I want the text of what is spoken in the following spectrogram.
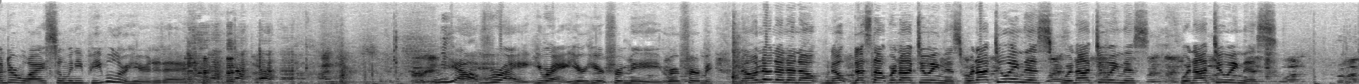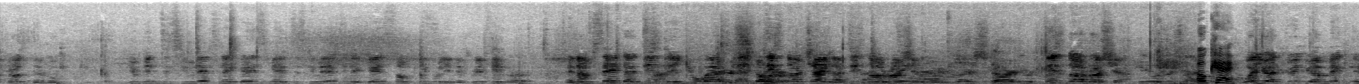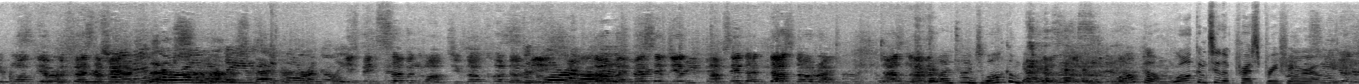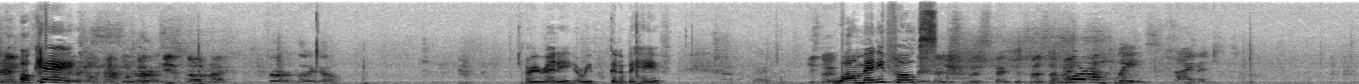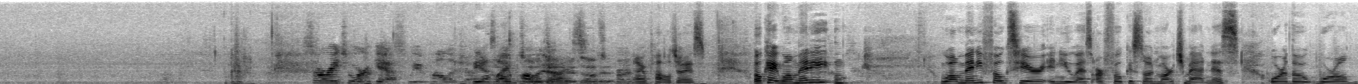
I wonder why so many people are here today. Yeah, right, you're right, you're here for me, right for me. No, no, no, no, no, no, that's not, we're not doing this, we're not doing this, we're not doing this, we're not doing this. Everyone From across the room. You've been discriminating against me and discriminating against some people in the briefing room. And I'm saying that this is the US, this is not China, this is not Russia. Let her start. This is not Russia. Okay, What you are doing, you are making a mockery of the First Amendment. Let her start. Please, Respect her. decorum, It's please. been seven months, you've not called on me, you've Decorum, ignored my messages. I'm saying that that's not right. That's not right. on times, welcome, guys. Welcome, welcome to the press briefing room. Okay, Some but this is not right. Sir, let it go. Are we ready? Are we gonna behave? While many folks- that you should the First Amendment. Decorum, please. Sorry to our guests, we apologize. Yes, I apologize. I apologize. Okay, well, many, while many folks here in US are focused on March Madness or the world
